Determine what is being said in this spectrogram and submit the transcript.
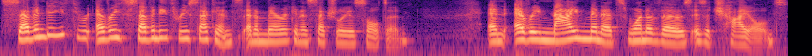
73 every 73 seconds an american is sexually assaulted and every 9 minutes one of those is a child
